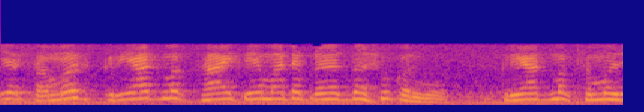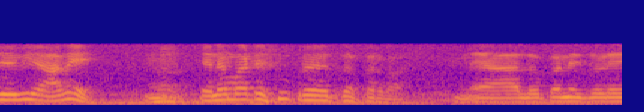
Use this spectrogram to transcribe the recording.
એ સમજ ક્રિયાત્મક થાય તે માટે પ્રયત્ન શું કરવો? ક્રિયાત્મક સમજ એવી આવે એના માટે શું પ્રયત્ન કરવા? ને આ લોકોને જોડે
